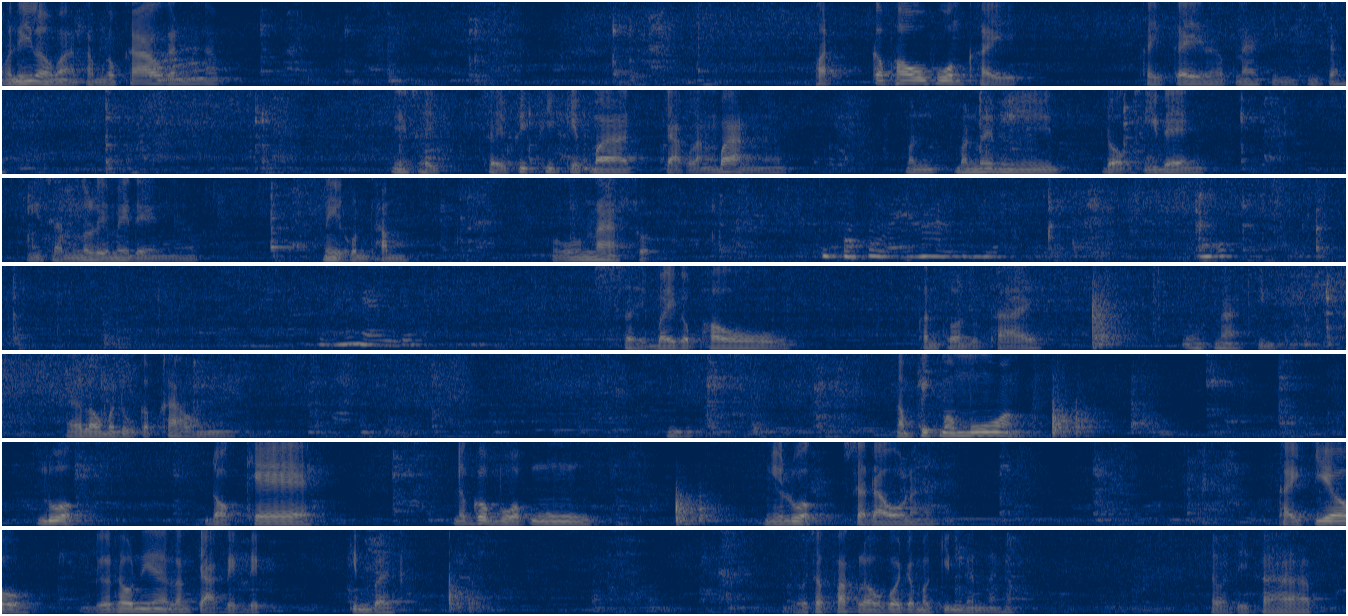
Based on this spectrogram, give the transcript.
วันนี้เรามาทำกับข้าวกันนะครับ ผัดกะเพราพวงไข่ ไข่ไก่นะครับ น่ากินชิซันนี่ใส่ใส่พริกที่เก็บมาจากหลังบ้านนะครับ มันมันไม่มีดอกสีแดง สีสันก็เลยไม่แดงนะครับ นี่คนทำโอ้หน้าสด โอ้โหไม่น่าเลยโอ้โหไม่ไงดู ใส่ใบกะเพราขั้นตอนสุดท้ายน่ากิน แล้วเรามาดูกับข้าวนี้น้ำพริกมะม่วง ลวกดอกแค แล้วก็บวกงู นี่ลวกสะเดานะครับไข่เจียว เหลือเท่านี้หลังจากเด็กๆกินไป เดี๋ยวสักพักเราก็จะมากินกันนะครับ สวัสดีครับ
